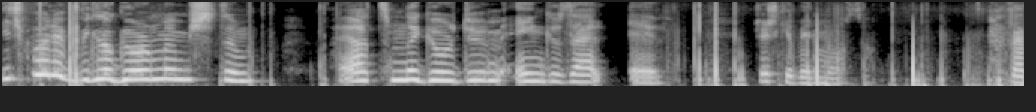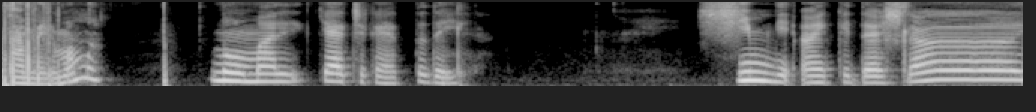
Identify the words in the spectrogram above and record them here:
Hiç böyle bir villa görmemiştim. Hayatımda gördüğüm en güzel ev. Keşke benim olsa. Zaten benim ama normal gerçek hayatta değil. Şimdi arkadaşlar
